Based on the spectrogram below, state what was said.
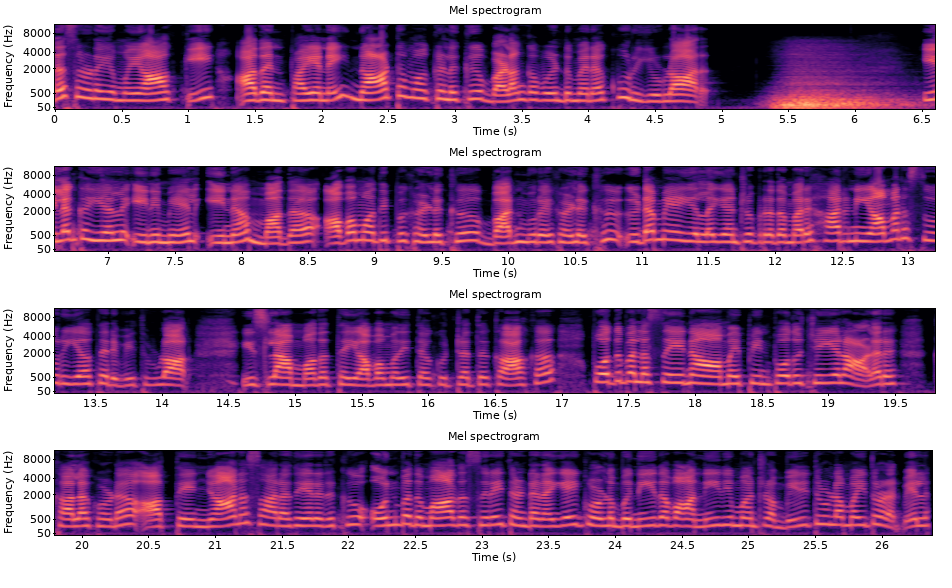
அரசுடையமையாக்கி அதன் பயனை நாட்டு மக்களுக்கு வழங்க வேண்டும் என கூறியுள்ளார். இலங்கையில் இனிமேல் இன மத அவமதிப்புகளுக்கு வன்முறைகளுக்கு இடமே இல்லை என்று பிரதமர் ஹரணி அமரசூரிய தெரிவித்துள்ளார். இஸ்லாம் மதத்தை அவமதித்த குற்றத்துக்காக பொதுபல சேனா அமைப்பின் பொதுச் செயலாளர் கலகொட அத்தே ஞானசார தேரருக்கு ஒன்பது மாத சிறை தண்டனையை கொழும்பு நீதவான் நீதிமன்றம் விதித்துள்ளமை தொடர்பில்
